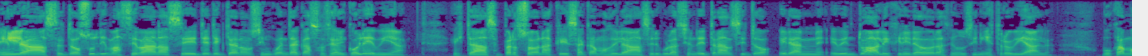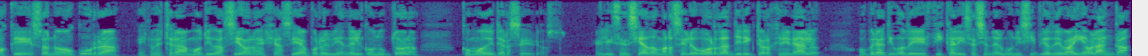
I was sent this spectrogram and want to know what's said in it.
En las dos últimas semanas se detectaron 50 casos de alcoholemia. Estas personas que sacamos de la circulación de tránsito eran eventuales generadoras de un siniestro vial. Buscamos que eso no ocurra. Es nuestra motivación, ya sea por el bien del conductor como de terceros. El licenciado Marcelo Borda, director general operativo de fiscalización del municipio de Bahía Blanca,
